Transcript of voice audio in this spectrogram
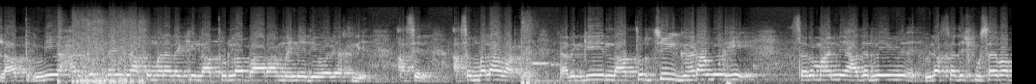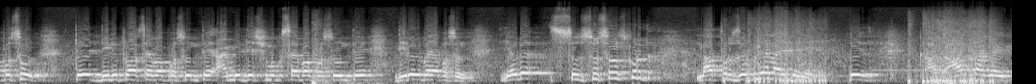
लात मी हरकत नाही असं म्हणायला की लातूरला बारा महिने दिवाळी असली असेल असं मला वाटतं कारण की लातूरची घडामोड ही सर्वमान्य आदरणीय विलासराव देशमुख साहेबापासून ते दिलीपराव साहेबापासून ते अमित देशमुख साहेबापासून ते धीरजबाईपासून एवढं सु सुसंस्कृत लातूर जपलेलं आहे त्याने. ते आज आज आहेत.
